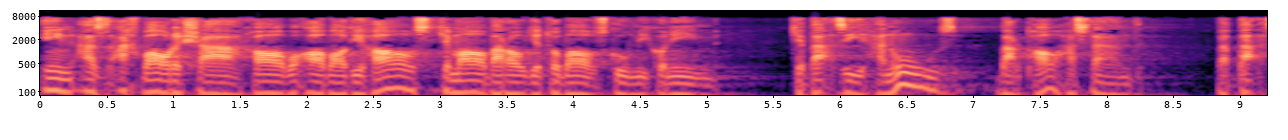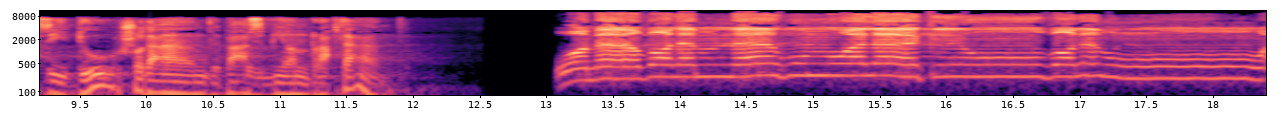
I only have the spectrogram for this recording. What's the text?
این از اخبار شهرها و آبادی هاست که ما برای تو بازگو می کنیم که بعضی هنوز بر پا هستند بعضی دور شدهاند و از میان رفتهاند. وما ظلمناهم ولكن ظلموا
